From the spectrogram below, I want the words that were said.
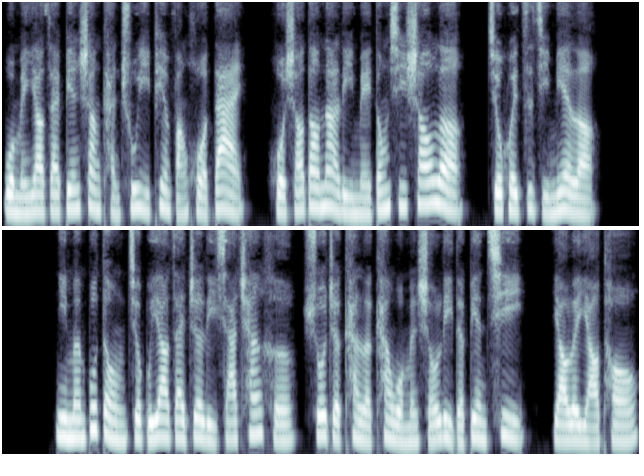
我们要在边上砍出一片防火带，火烧到那里没东西烧了，就会自己灭了。你们不懂就不要在这里瞎掺和。说着，看了看我们手里的便器，摇了摇头。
